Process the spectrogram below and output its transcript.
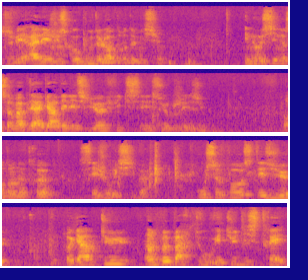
Je vais aller jusqu'au bout de l'ordre de mission. Et nous aussi, nous sommes appelés à garder les yeux fixés sur Jésus pendant notre séjour ici-bas. Où se posent tes yeux? Regardes-tu un peu partout Es-tu distrait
